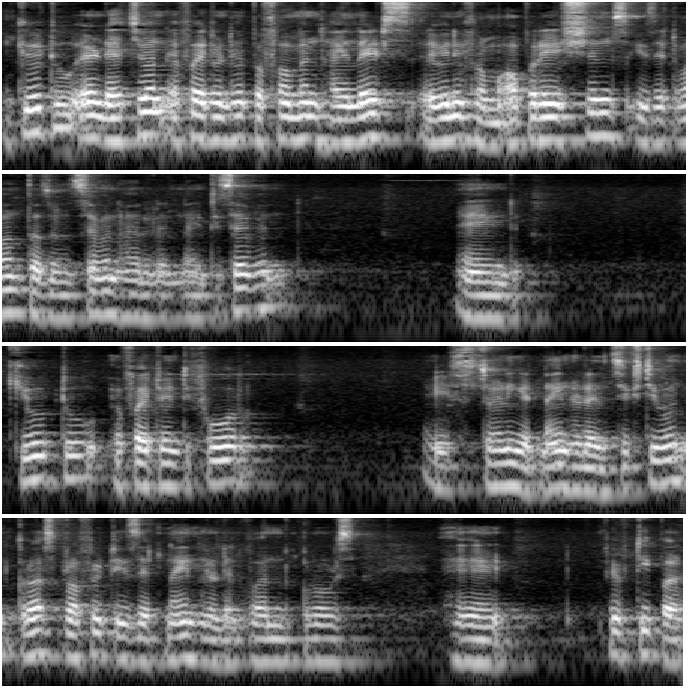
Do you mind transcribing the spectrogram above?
Q2 and H1 FY21 performance highlights. Revenue from operations is at 1797 and Q2 FY24 is turning at 961 gross profit is at 901 crores and 50 per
